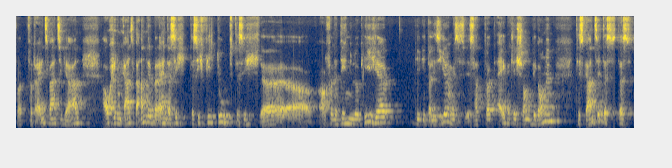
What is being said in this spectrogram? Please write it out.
vor, vor 23 Jahren, auch in ganz anderen Bereichen, dass sich dass ich viel tut, dass ich äh, auch von der Technologie her Digitalisierung, es, es hat dort eigentlich schon begonnen, das Ganze, dass, dass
